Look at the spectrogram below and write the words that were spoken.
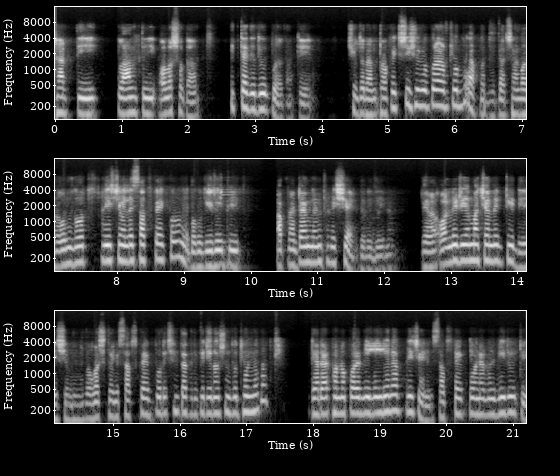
ঘাটতি, ক্লান্তি, অলসতা ইত্যাদি দূর করে থাকে। সুতরাং টপিকসটি শুরু করার পূর্বে আপনাদের কাছে আমার অনুরোধ প্লিজ চ্যানেলে সাবস্ক্রাইব করুন এবং ভিডিওটি আপনার টাইমলাইন থেকে শেয়ার করে দিন। যারা অলরেডি আমার চ্যানেলটি দেশ এবং প্রবাস থেকে সাবস্ক্রাইব করেছেন, তাদেরকে জানাই অসংখ্য ধন্যবাদ। যারা এখনও করেনি বন্ধুরা প্লিজ চ্যানেল সাবস্ক্রাইব করুন এবং ভিডিওটি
